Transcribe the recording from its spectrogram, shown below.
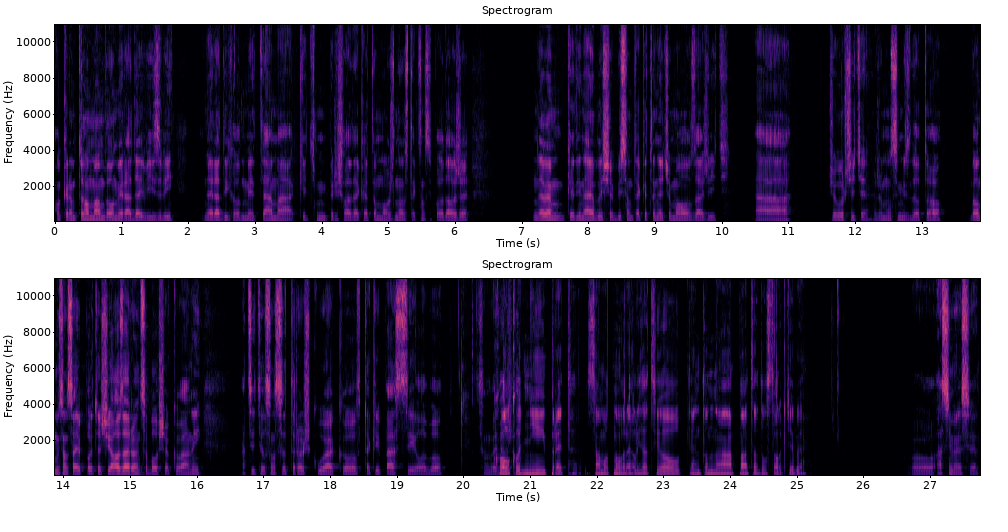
okrem toho mám veľmi rád aj výzvy, nerad ich odmietam a keď mi prišla takáto možnosť, tak som si povedal, že neviem, kedy najbližšie by som takéto niečo mohol zažiť a že určite, že musím ísť do toho. Veľmi som sa aj potešil, ale zároveň som bol šokovaný a cítil som sa trošku ako v takej pasci, lebo som vedel, Koľko dní pred samotnou realizáciou tento nápad sa dostal k tebe? O, asi mesiac.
